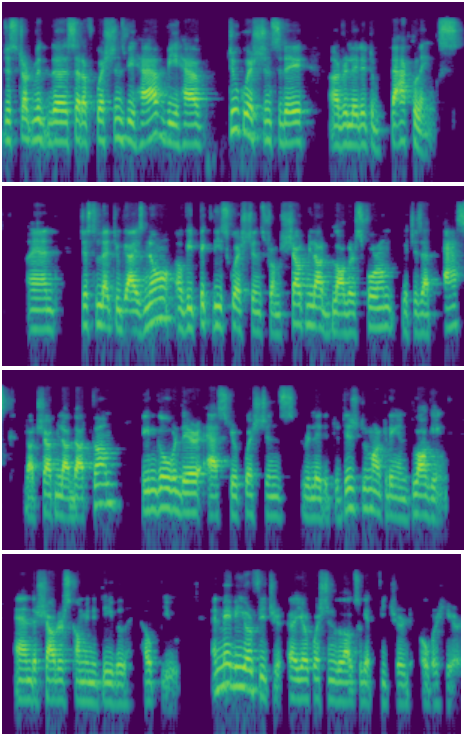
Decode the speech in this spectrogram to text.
just start with the set of questions we have. We have two questions today uh, related to backlinks. And just to let you guys know, uh, we picked these questions from Shout Me Loud Bloggers Forum, which is at ask.shoutmeloud.com. You can go over there, ask your questions related to digital marketing and blogging, and the Shouters community will help you. And maybe your feature, uh, your question will also get featured over here.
